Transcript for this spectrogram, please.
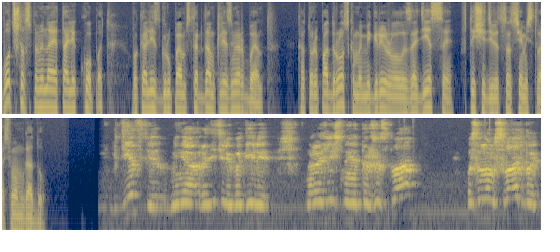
Вот что вспоминает Алик Копот, вокалист группы «Амстердам Клезмер Бенд», который подростком эмигрировал из Одессы в 1978 году. В детстве меня родители водили на различные торжества, в основном свадьбы,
